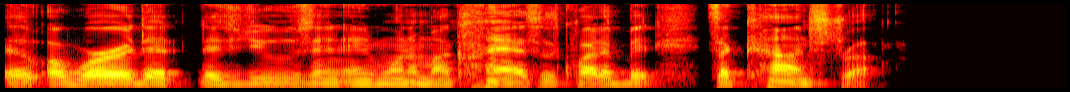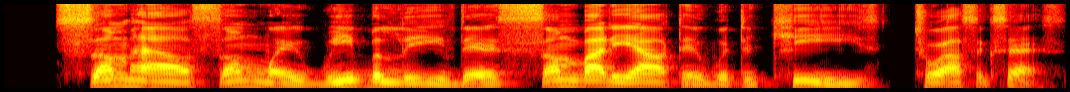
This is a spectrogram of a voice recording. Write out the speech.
a, word that that's used in, in one of my classes quite a bit. It's a construct. Somehow, some way, we believe there's somebody out there with the keys to our success.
